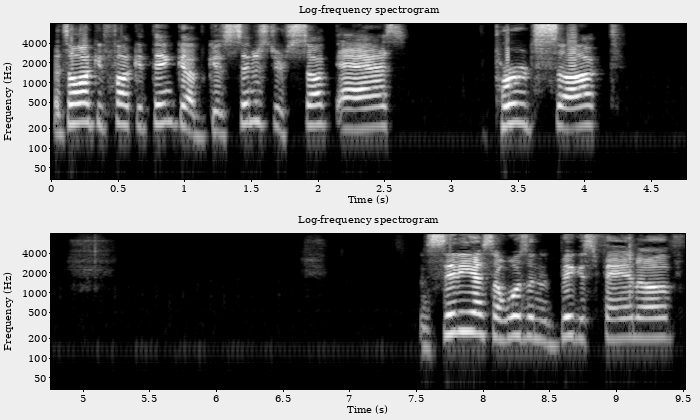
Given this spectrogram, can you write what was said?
That's all I can fucking think of because Sinister sucked ass. Purge sucked. Insidious, I wasn't the biggest fan of.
